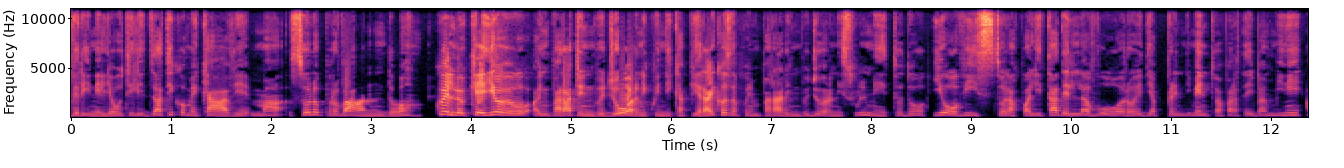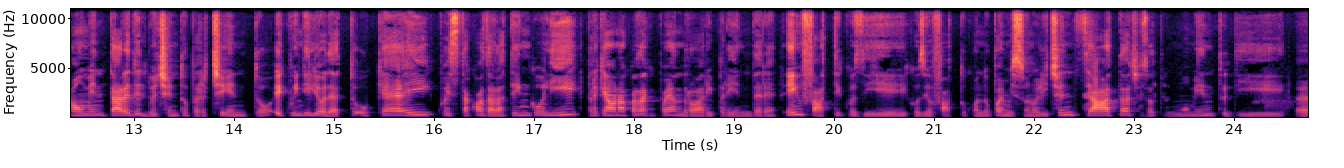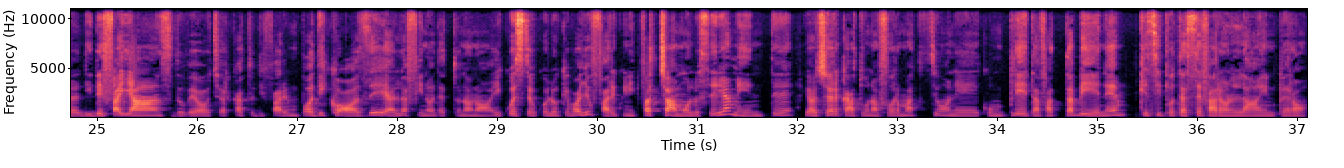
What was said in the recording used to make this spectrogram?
i poverini li ho utilizzati come cavie, ma solo provando quello che io avevo imparato in due giorni, quindi capirai cosa puoi imparare in due giorni sul metodo, io ho visto la qualità del lavoro e di apprendimento da parte dei bambini aumentare del 200% e quindi gli ho detto ok, questa cosa la tengo lì perché è una cosa che poi andrò a riprendere e infatti così, così ho fatto. Quando poi mi sono licenziata c'è stato un momento di, eh, di defiance dove ho cercato di fare un po' di cose e alla fine ho detto no no, e questo è quello che voglio fare, quindi facciamolo seriamente e ho cercato una formazione completa fatta bene che si potesse fare online però.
